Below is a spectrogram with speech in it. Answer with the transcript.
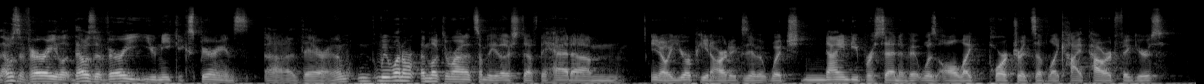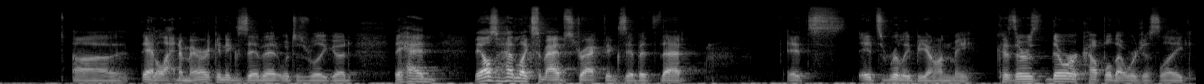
that was a very that was a very unique experience uh, there. And we went and looked around at some of the other stuff. They had um, you know a European art exhibit, which ninety percent of it was all like portraits of like high powered figures. Uh, they had a Latin American exhibit, which was really good. They had they also had like some abstract exhibits that it's it's really beyond me because there's there were a couple that were just like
